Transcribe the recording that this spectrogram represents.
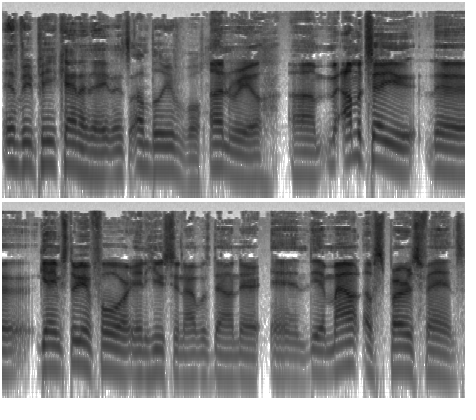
MVP candidate. It's unbelievable. Unreal. Um, I'm gonna tell you the games three and four in Houston. I was down there, and the amount of Spurs fans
